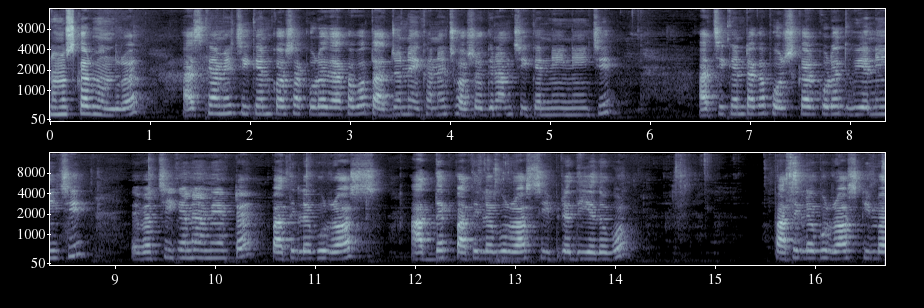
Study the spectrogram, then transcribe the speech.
নমস্কার বন্ধুরা, আজকে আমি চিকেন কষা করে দেখাবো, তার জন্য এখানে ছশো গ্রাম চিকেন নিয়ে নিয়েছি। আর চিকেনটাকে পরিষ্কার করে ধুয়ে নিয়েছি। এবার চিকেনে আমি একটা পাতিলেবুর রস, আর্ধেক পাতিলেবুর রস চিপড়ে দিয়ে দেবো। পাতিলেবুর রস কিংবা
